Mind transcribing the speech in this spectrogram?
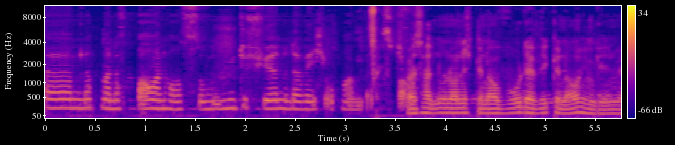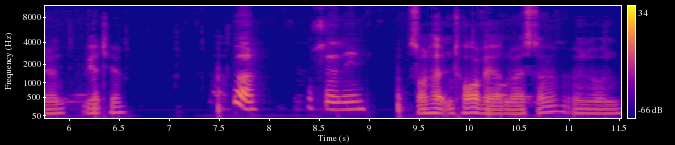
ähm, nochmal das Bauernhaus so Gemüte führen und da werde ich auch mal wieder was Ich bauen. weiß halt nur noch nicht genau, wo der Weg genau hingehen wird, wird hier. Ja, musst du ja sehen. Soll halt ein Tor werden, weißt du? Also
